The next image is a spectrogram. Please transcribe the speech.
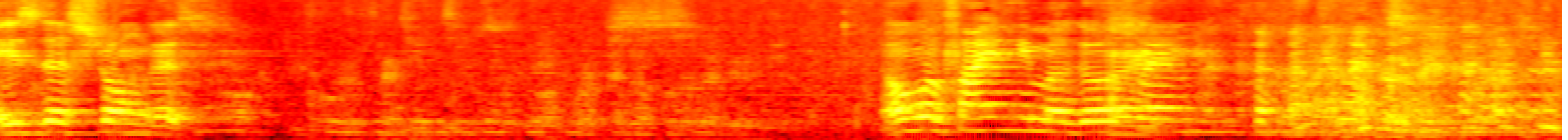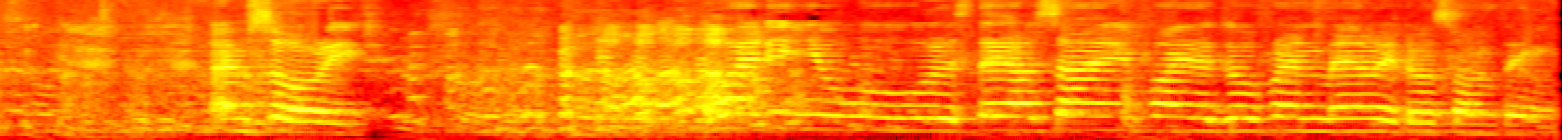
is the strongest. Oh, well, find him a girlfriend. I'm sorry. Why didn't you stay outside and find a girlfriend married or something?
